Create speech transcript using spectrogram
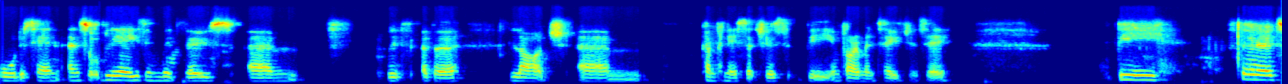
auditing, and sort of liaising with those um, with other large um, companies such as the Environment Agency. The third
